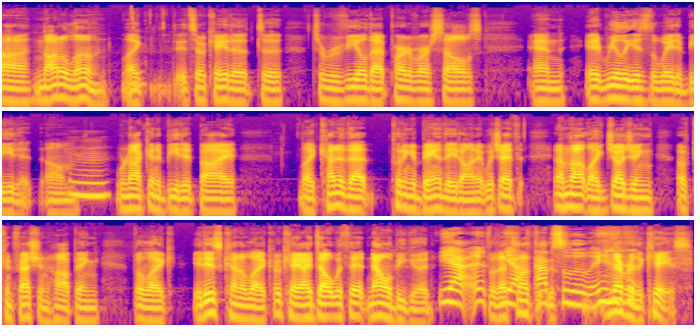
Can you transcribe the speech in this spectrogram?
uh, not alone. Like it's okay to to to reveal that part of ourselves, and it really is the way to beat it. Um, Mhm. We're not going to beat it by like kind of that putting a band-aid on it, which I th- and I'm not like judging of confession hopping, but like it is kind of like okay, I dealt with it, now I'll be good. Yeah, and But that's yeah, not the, absolutely never the case.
